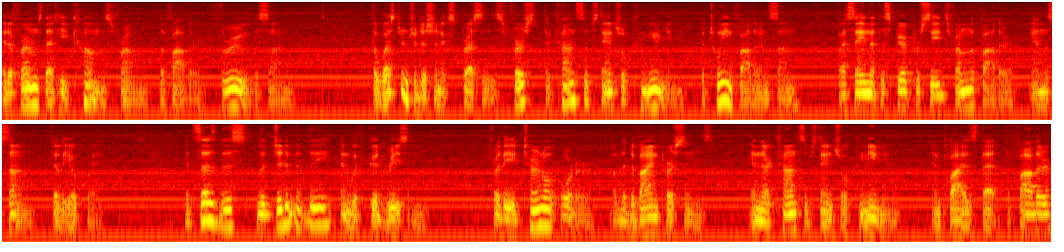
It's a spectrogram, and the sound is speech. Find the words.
it affirms that He comes from the Father through the Son. The Western tradition expresses first the consubstantial communion between Father and Son by saying that the Spirit proceeds from the Father and the Son filioque. It says this legitimately and with good reason, for the eternal order of the divine persons and their consubstantial communion implies that the Father,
